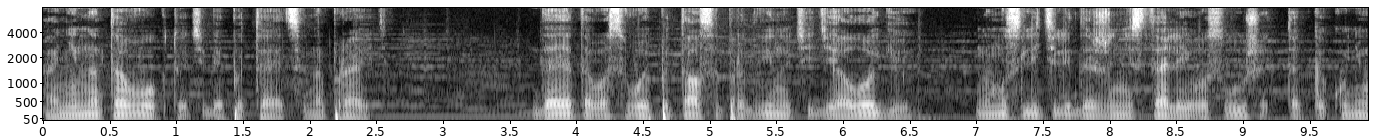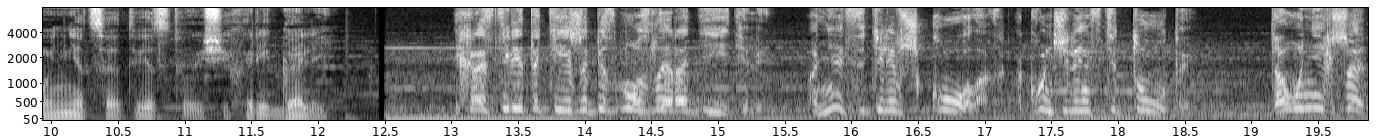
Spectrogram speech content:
а не на того, кто тебя пытается направить. До этого свой пытался продвинуть идеологию, но мыслители даже не стали его слушать, так как у него нет соответствующих регалий. Их растили такие же безмозглые родители. Они отсидели в школах, окончили институты. Да у них же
